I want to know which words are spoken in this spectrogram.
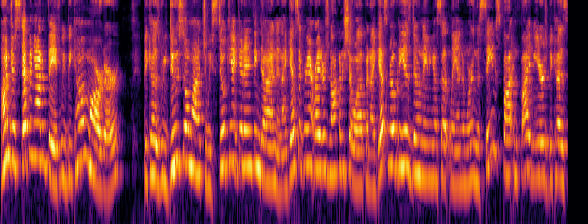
I'm just stepping out in faith. We become a martyr because we do so much and we still can't get anything done. And I guess a grant writer's not going to show up. And I guess nobody is donating us that land. And we're in the same spot in five years because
